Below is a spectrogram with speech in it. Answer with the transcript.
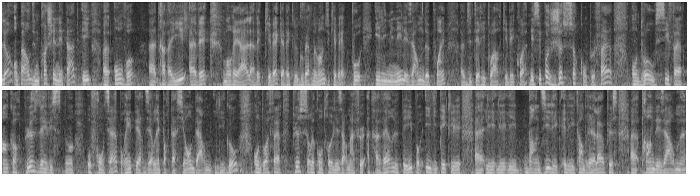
là, on parle d'une prochaine étape et euh, on va à travailler avec Montréal, avec Québec, avec le gouvernement du Québec pour éliminer les armes de poing euh, du territoire québécois. Mais c'est pas juste ça qu'on peut faire. On doit aussi faire encore plus d'investissements aux frontières pour interdire l'importation d'armes illégaux. On doit faire plus sur le contrôle des armes à feu à travers le pays pour éviter que les, euh, les, les, les, bandits, les, les cambrioleurs puissent euh, prendre des armes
